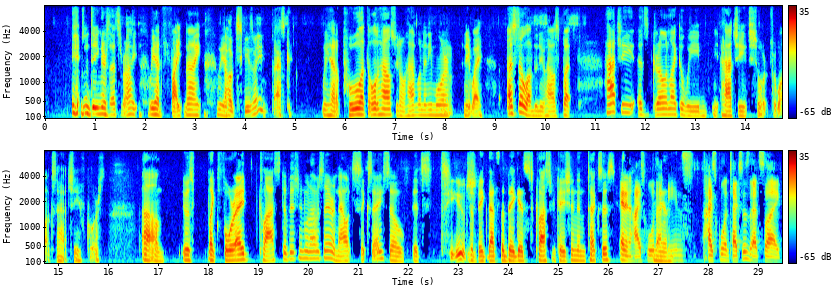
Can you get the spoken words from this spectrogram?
hitting dingers, that's right. We had fight night. We had Oh, excuse me. basket. We had a pool at the old house. We don't have one anymore. Mm. Anyway, I still love the new house, but Hatchie is growing like a weed. Hatchie, short for Waxahachie, of course. Um, it was like 4A class division when I was there, and now it's 6A. So it's It's huge. the big. That's the biggest classification in Texas. And in high school, that Yeah. means high school in Texas. That's like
